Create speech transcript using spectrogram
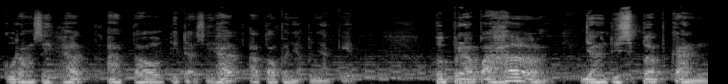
kurang sehat atau tidak sehat atau banyak penyakit. Beberapa hal yang disebabkan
